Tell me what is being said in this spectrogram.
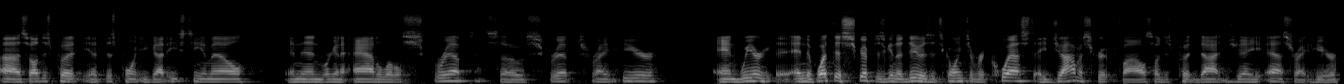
Uh, so I'll just put, at this point you've got HTML and then we're going to add a little script. So script right here. And, we're, and what this script is going to do is it's going to request a JavaScript file. So I'll just put .js right here.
